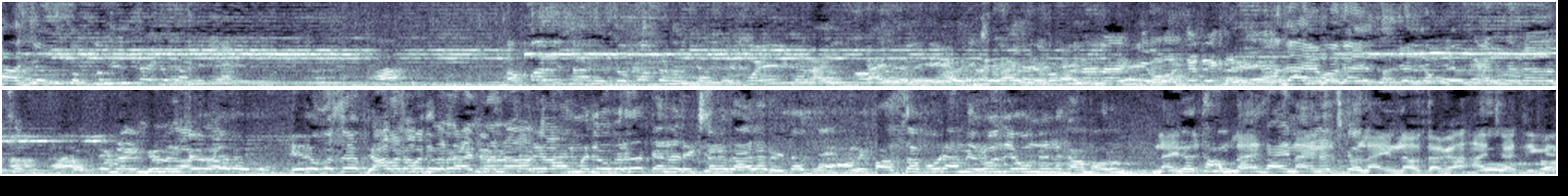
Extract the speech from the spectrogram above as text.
ना आज तू सबको मिलता है क्या जाने का? हाँ? है हैं हे हे हे हे. लोक वगैरे लाईनमध्ये त्यांना रिक्षाने जायला भेटत नाही आम्ही पाच सहा पोरे आम्ही रोज येऊन कामावरून लाईन लावता का हो. अच्छा ठीक आहे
